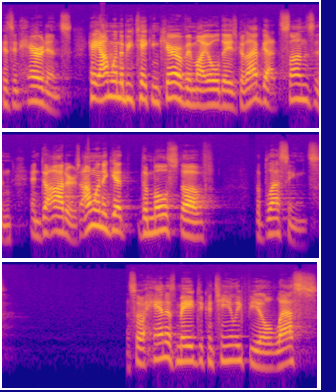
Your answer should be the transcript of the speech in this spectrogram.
his inheritance. Hey, I'm going to be taken care of in my old age because I've got sons and, and daughters. I want to get the most of the blessings. And so Hannah's made to continually feel less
